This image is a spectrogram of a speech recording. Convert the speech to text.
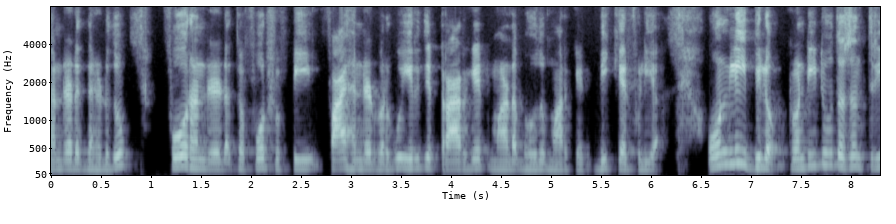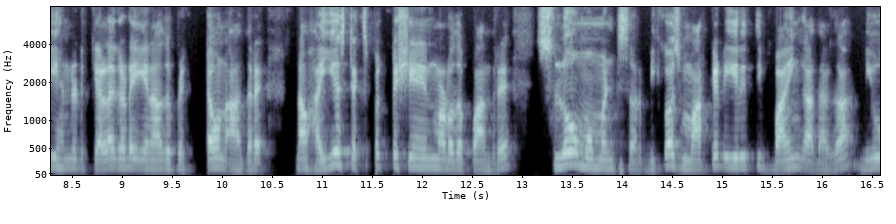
hundred ಇಂದ ಹಿಡಿದು ಫೋರ್ ಹಂಡ್ರೆಡ್ ಅಥವಾ ಫೋರ್ ಫಿಫ್ಟಿ ಫೈವ್ ಹಂಡ್ರೆಡ್ ವರೆಗೂ ಈ ರೀತಿ ಟಾರ್ಗೆಟ್ ಮಾಡಬಹುದು market be carefully only below twenty two thousand three hundred ಕೆಳಗಡೆ ಏನಾದರೂ ಬ್ರೇಕ್ ಡೌನ್ ಆದರೆ, ನಾವು ಹೈಯೆಸ್ಟ್ ಎಕ್ಸ್ಪೆಕ್ಟೇಷನ್ ಏನ್ ಮಾಡೋದಪ್ಪ ಅಂದ್ರೆ slow moment sir because market ಈ ರೀತಿ ಬಾಯಿಂಗ್ ಆದಾಗ ನೀವು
